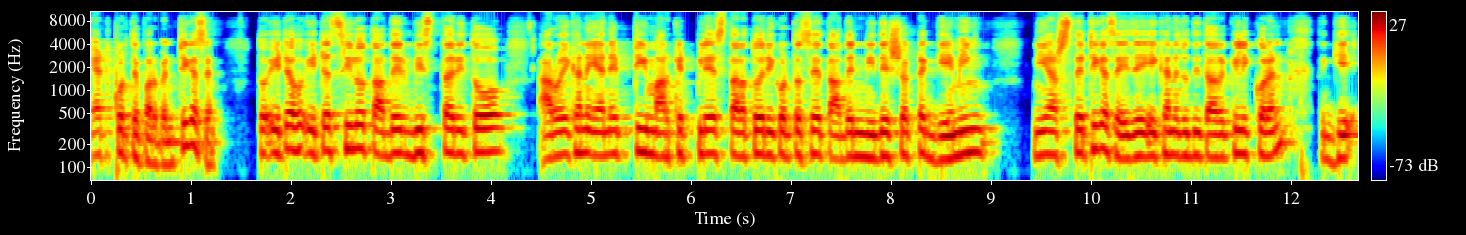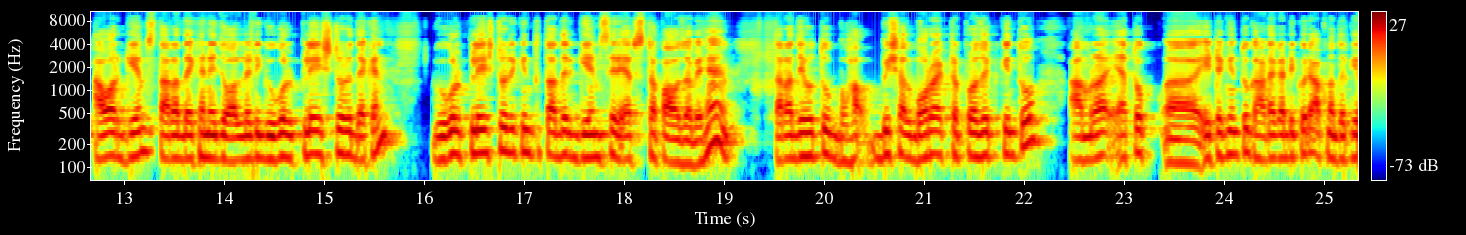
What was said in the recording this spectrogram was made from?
অ্যাড করতে পারবেন, ঠিক আছে? তো এটা এটা ছিল তাদের বিস্তারিত আরও এখানে এনএফটি মার্কেট প্লেস তারা তৈরি করতেছে, তাদের নিজস্ব একটা গেমিং নিয়ে আসছে, ঠিক আছে? এই যে এখানে যদি তারা ক্লিক করেন আওয়ার গেমস তারা দেখেন এই যে অলরেডি গুগল প্লে স্টোরে দেখেন গুগল প্লে স্টোরে কিন্তু তাদের গেমসের অ্যাপসটা পাওয়া যাবে হ্যাঁ? তারা যেহেতু বিশাল বড় একটা প্রজেক্ট কিন্তু আমরা এত এটা কিন্তু ঘাটাঘাটি করে আপনাদেরকে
